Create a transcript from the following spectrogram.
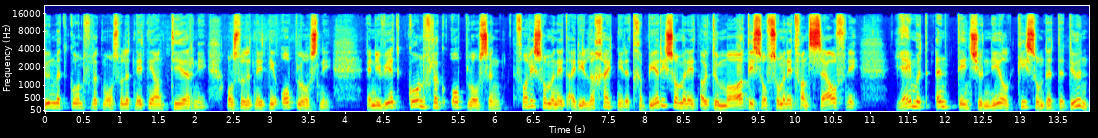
doen met konflik, maar ons wil dit net nie hanteer nie. Ons wil dit net nie oplos nie. En jy weet konflikoplossing val nie sommer net uit die lug uit nie. Dit gebeur nie sommer net outomaties of sommer net van self nie. Jy moet intentioneel kies om dit te doen.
